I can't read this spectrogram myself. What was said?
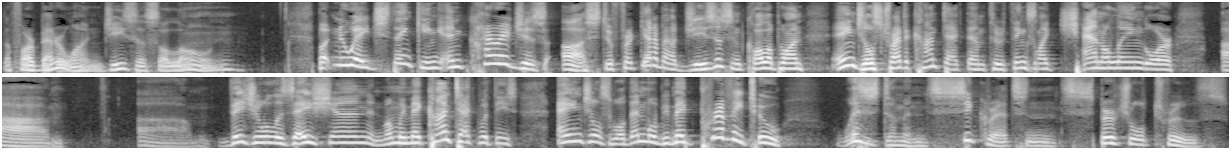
the far better one, Jesus alone. But New Age thinking encourages us to forget about Jesus and call upon angels, try to contact them through things like channeling or um, um, visualization. And when we make contact with these angels, well, then we'll be made privy to wisdom and secrets and spiritual truths.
